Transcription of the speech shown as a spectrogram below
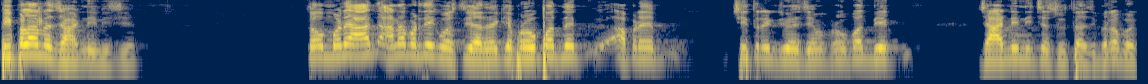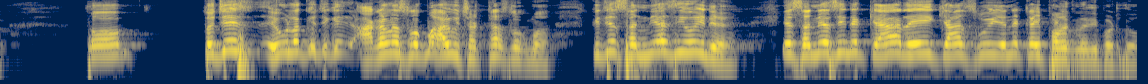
પીપળાના ઝાડની નીચે. તો મને આ આના પરથી એક વસ્તુ યાદ આવે કે પ્રભુપદને આપણે ચિત્ર એક જોઈએ છે પ્રભુપદ બી એક ઝાડની નીચે સૂતા છે, બરાબર? તો તો જે એવું લખ્યું છે કે આગળના શ્લોકમાં આવ્યું છઠ્ઠા શ્લોકમાં, કે જે સંન્યાસી હોય ને, એ સંન્યાસીને ક્યાં રહે, ક્યાં સૂઈ એને કંઈ ફરક નથી પડતો.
